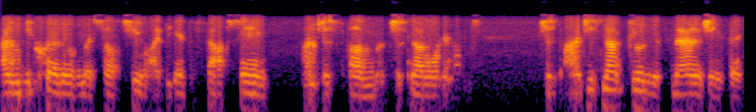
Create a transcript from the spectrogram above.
I would declare that over myself too. I began to stop saying I'm just um just not organized. Just I'm just not good with managing things.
